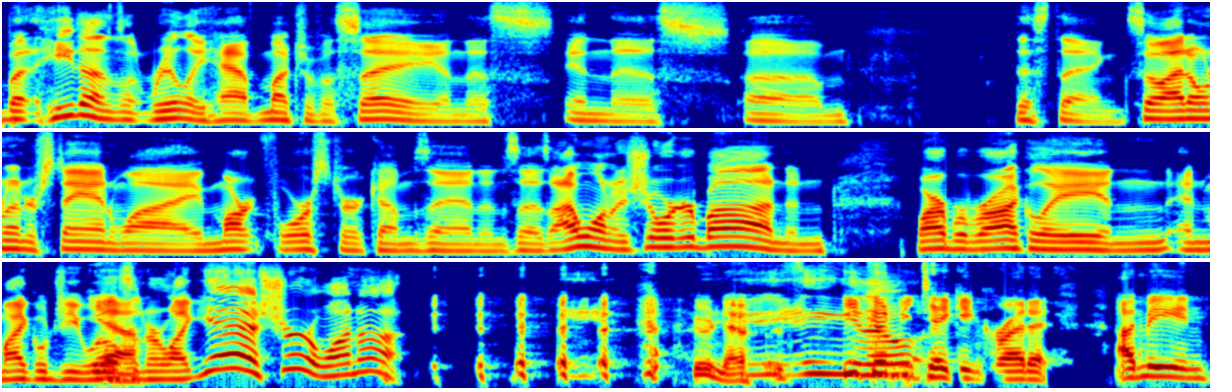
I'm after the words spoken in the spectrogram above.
but he doesn't really have much of a say in this in this um this thing. So I don't understand why Mark Forster comes in and says, "I want a shorter bond," and Barbara Broccoli and and Michael G. Wilson are like, "Yeah, sure, why not?" Who knows? y- He you could know- be taking credit. I mean,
